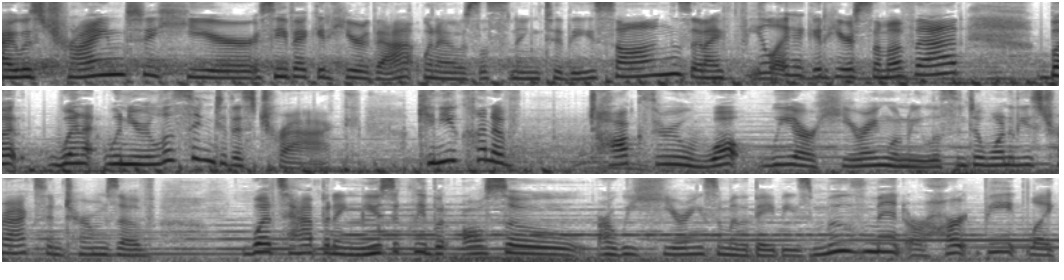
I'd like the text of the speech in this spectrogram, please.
I was trying to hear, see if I could hear that when I was listening to these songs, and I feel like I could hear some of that. But when when you're listening to this track, can you kind of talk through what we are hearing when we listen to one of these tracks in terms of what's happening musically, but also are we hearing some of the baby's movement or heartbeat? Like,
